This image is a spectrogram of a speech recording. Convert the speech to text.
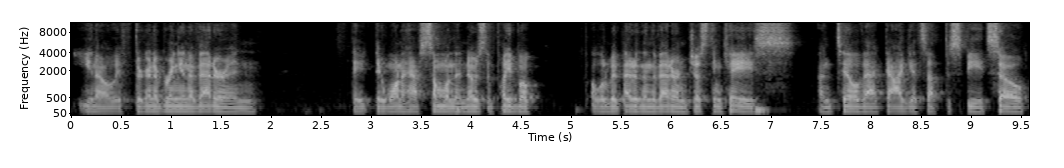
you know, if they're going to bring in a veteran, they, they want to have someone that knows the playbook a little bit better than the veteran just in case until that guy gets up to speed. So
